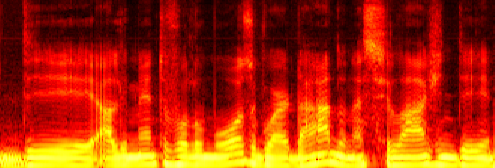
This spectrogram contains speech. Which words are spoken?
de alimento volumoso guardado, né, silagem de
